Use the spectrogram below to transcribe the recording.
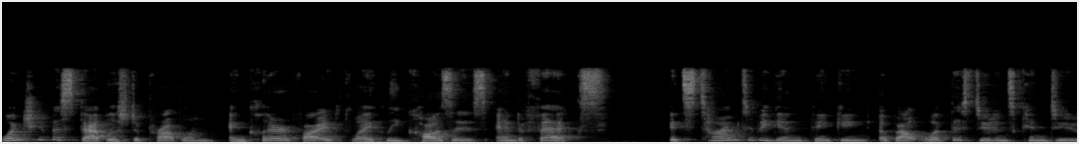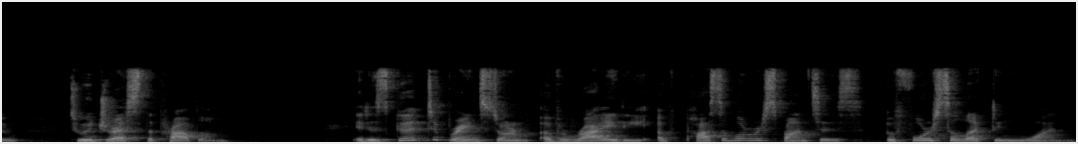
Once you've established a problem and clarified likely causes and effects, it's time to begin thinking about what the students can do to address the problem. It is good to brainstorm a variety of possible responses before selecting one.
